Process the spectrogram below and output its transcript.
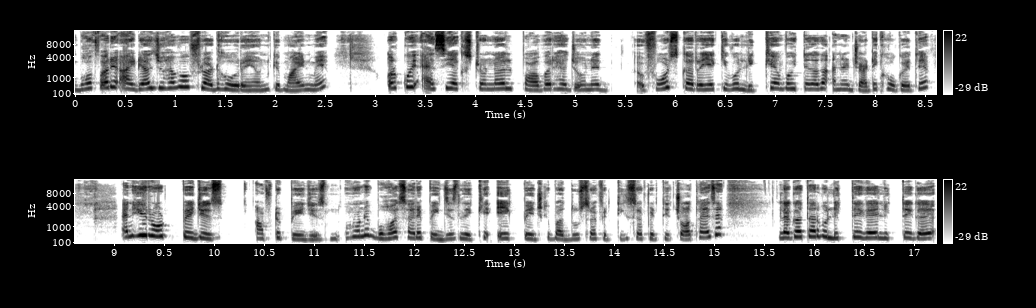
बहुत सारे आइडियाज़ जो हैं वो फ्लड हो रहे हैं उनके माइंड में और कोई ऐसी एक्सटर्नल पावर है जो उन्हें फोर्स कर रही है कि वो लिखें वो इतने ज़्यादा एनर्जेटिक हो गए थे। And he wrote pages after pages उन्होंने बहुत सारे पेजेस लिखे, एक पेज के बाद दूसरा, फिर तीसरा, फिर चौथा, ऐसे लगातार वो लिखते गए लिखते गए।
